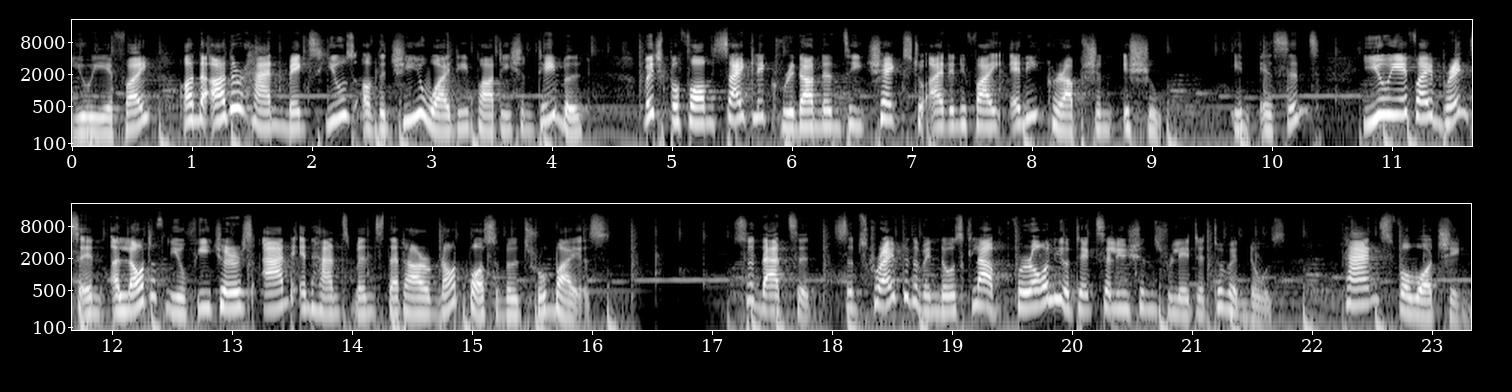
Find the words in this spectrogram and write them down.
UEFI, on the other hand, makes use of the GUID partition table which performs cyclic redundancy checks to identify any corruption issue. In essence, UEFI brings in a lot of new features and enhancements that are not possible through BIOS. So that's it. Subscribe to the Windows Club for all your tech solutions related to Windows. Thanks for watching.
